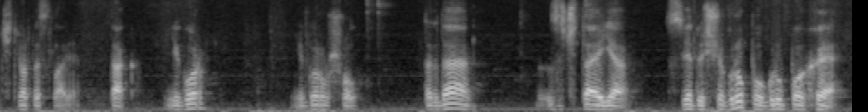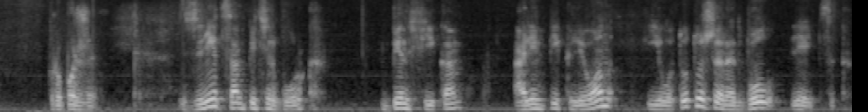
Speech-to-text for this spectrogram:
Четвертая Славия. Так, Егор. Егор ушел. Тогда зачитаю я следующую группу, группу Г. Группа G. Зенит Санкт-Петербург, Бенфика, Олимпик Леон и вот тут уже Red Bull Лейпциг.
